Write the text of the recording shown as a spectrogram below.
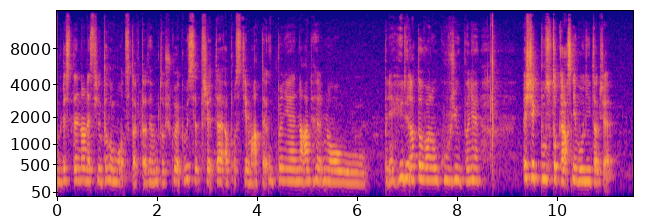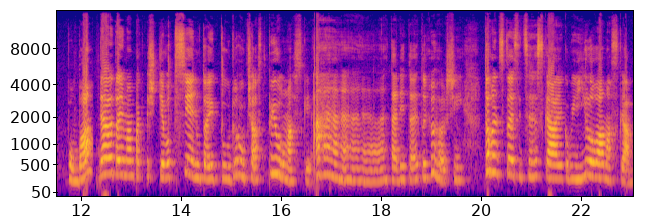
kde jste nanesli toho moc, tak tady tam trošku jakoby setřete a prostě máte úplně nádhernou, úplně hydratovanou kůži, úplně ještě plus to krásně voní, takže bomba. Dále tady mám pak ještě od Sienu tady tu druhou část Pure masky. Aha, tady to je trochu horší. Tohle je sice hezká jakoby jílová maska,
